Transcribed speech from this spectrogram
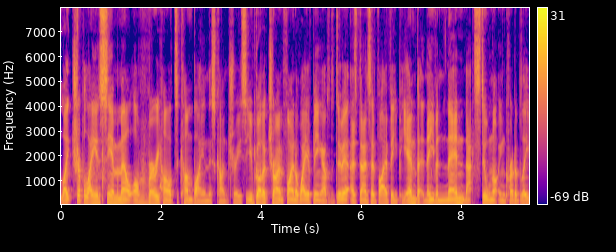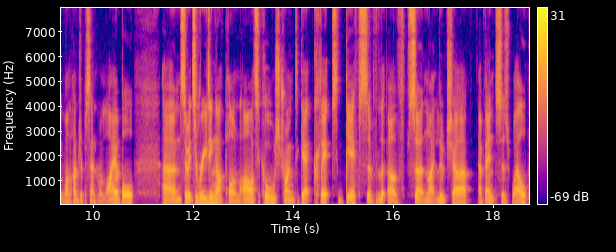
like AAA and CMLL are very hard to come by in this country. So you've got to try and find a way of being able to do it, as Dan said, via VPN. But even then, that's still not incredibly 100% reliable. Um, so it's reading up on articles, trying to get clips, gifs of of certain like lucha events as well.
